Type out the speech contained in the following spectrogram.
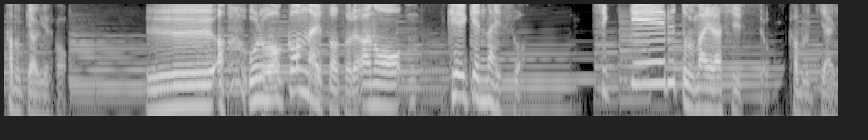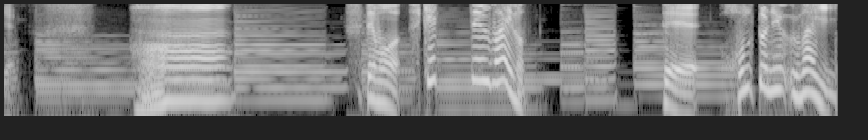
歌舞伎揚げですか。えー、あ俺わかんないっすわそれ。あの経験ないっすわ。湿気るとうまいらしいっすよ歌舞伎揚げ。はーん。でもしけってうまいのって本当にうまい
